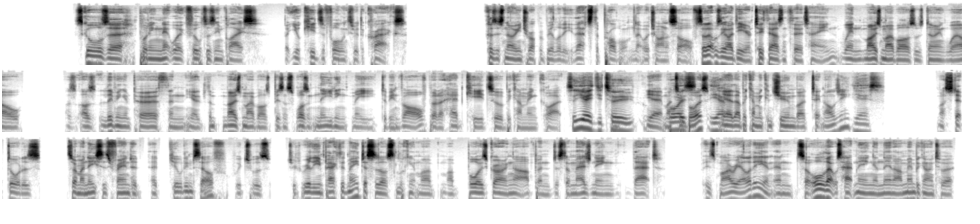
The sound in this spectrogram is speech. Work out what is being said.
Schools are putting network filters in place, but your kids are falling through the cracks because there's no interoperability. That's the problem that we're trying to solve. So that was the idea in 2013 when Mo's Mobiles was doing well. I was, I was living in Perth, and you know, the Mo's Mobiles business wasn't needing me to be involved, but I had kids who were becoming quite. So you had your two. Yeah, my boys, two boys. yeah. Yeah, they're becoming consumed by technology. Yes. My stepdaughter's, so my niece's friend had, had killed himself, which was which really impacted me. Just as I was looking at my my boys growing up and just imagining that is my reality, and and so all that was happening, and then I remember going to a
